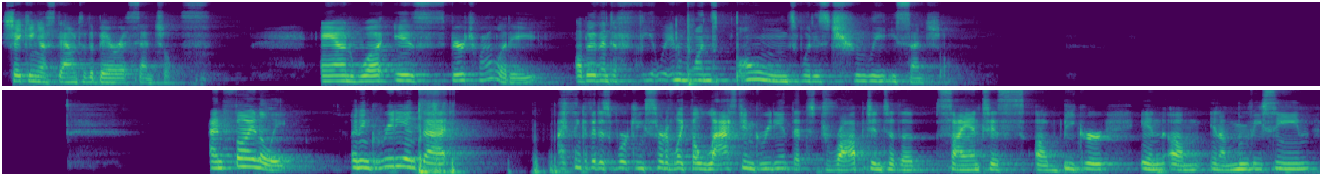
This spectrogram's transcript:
shaking us down to the bare essentials. And what is spirituality other than to feel in one's bones what is truly essential. And finally, an ingredient that I think of it as working sort of like the last ingredient that's dropped into the scientist's uh, beaker in, um, in a movie scene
